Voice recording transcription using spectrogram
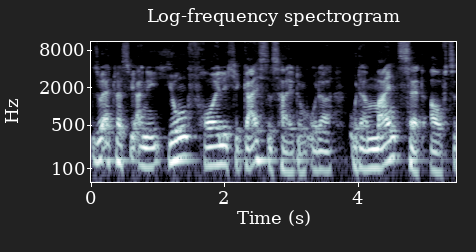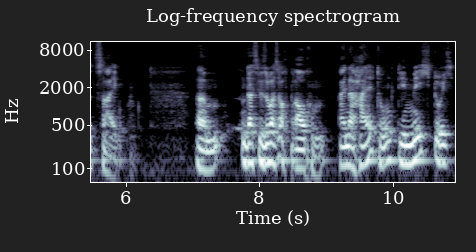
so etwas wie eine jungfräuliche Geisteshaltung oder, oder Mindset aufzuzeigen. Ähm, und dass wir sowas auch brauchen. Eine Haltung, die nicht durch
